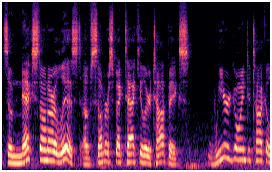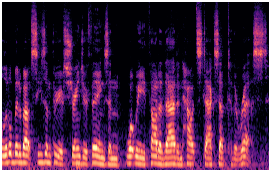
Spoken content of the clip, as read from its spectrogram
So next on our list of summer spectacular topics, we are going to talk a little bit about season 3 of Stranger Things and what we thought of that and how it stacks up to the rest.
